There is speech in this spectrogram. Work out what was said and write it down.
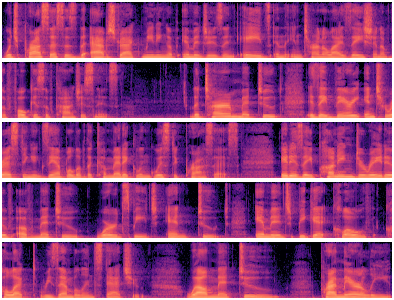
which processes the abstract meaning of images and aids in the internalization of the focus of consciousness. The term metut is a very interesting example of the Kemetic linguistic process. It is a punning derivative of metu, word speech, and tut, image, beget, clothe, collect, resemblance, statute, while metu primarily,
